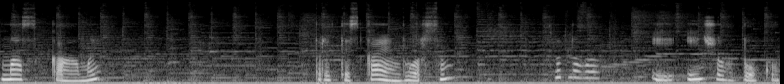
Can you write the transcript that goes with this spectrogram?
мазками. Притискаємо ворсом з одного і іншого боку.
